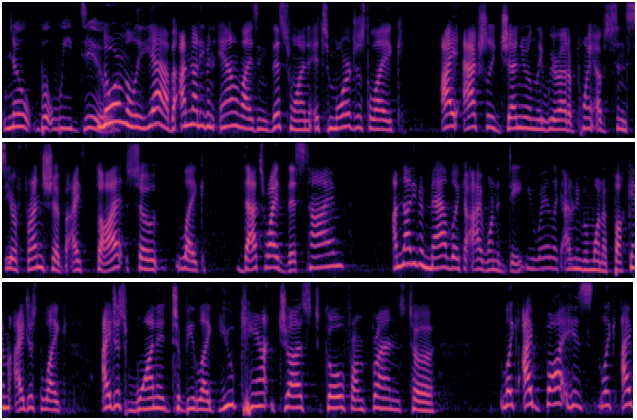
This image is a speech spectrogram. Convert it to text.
No, but we do. Normally, yeah, but I'm not even analyzing this one. It's more just like I actually genuinely we were at a point of sincere friendship. I thought so. Like that's why this time I'm not even mad. Like I want to date you way. Like I don't even want to fuck him. I just like I just wanted to be like you can't just go from friends to like I bought his like I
